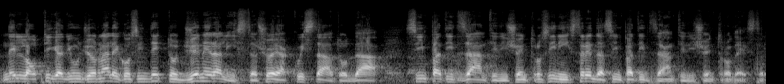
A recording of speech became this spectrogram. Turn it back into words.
nell'ottica di un giornale cosiddetto generalista, cioè acquistato da simpatizzanti di centrosinistra e da simpatizzanti di centrodestra.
